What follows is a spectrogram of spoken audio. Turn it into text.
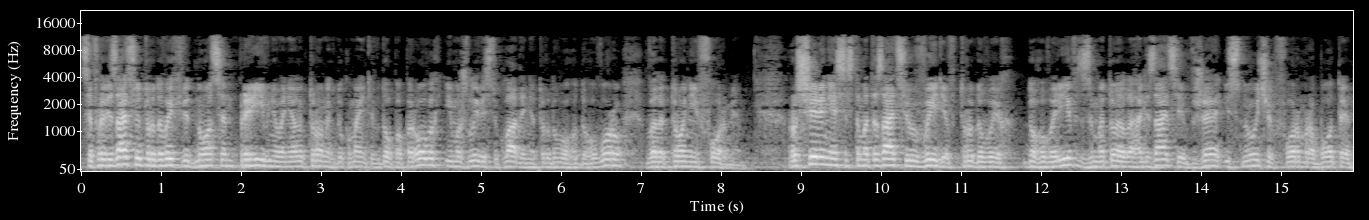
Цифровізацію трудових відносин, прирівнювання електронних документів до паперових і можливість укладення трудового договору в електронній формі. Розширення і систематизацію видів трудових договорів з метою легалізації вже існуючих форм роботи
